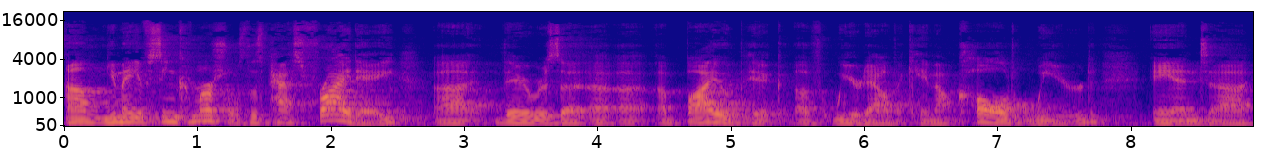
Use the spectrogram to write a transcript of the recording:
um, you may have seen commercials. This past Friday, uh, there was a, a, a, biopic of Weird Al that came out called Weird. And uh,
